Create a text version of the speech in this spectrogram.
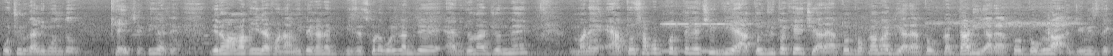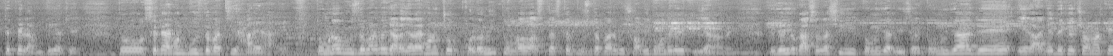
প্রচুর গালিমন্দ খেয়েছে, ঠিক আছে? যেরকম আমাকেই দেখো না, আমি তো এখানে বিশেষ করে বললাম যে একজনের জন্যে মানে এত সাপোর্ট করতে গেছি, গিয়ে এত জুতো খেয়েছি, আর এত ধোকাবাজি, আর এত গাদ্দারি, আর এত দোগলা জিনিস দেখতে পেলাম, ঠিক আছে? তো সেটা এখন বুঝতে পারছি হারে হারে। তোমরাও বুঝতে পারবে, যারা যারা এখনও চোখ খোলনি, তোমরাও আস্তে আস্তে বুঝতে পারবে, সবই তোমাদের কাছে ক্লিয়ার হবে। তো যাই হোক, আসল আসি তনুজার বিষয়। তনুজা যে এর আগে দেখেছ আমাকে,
